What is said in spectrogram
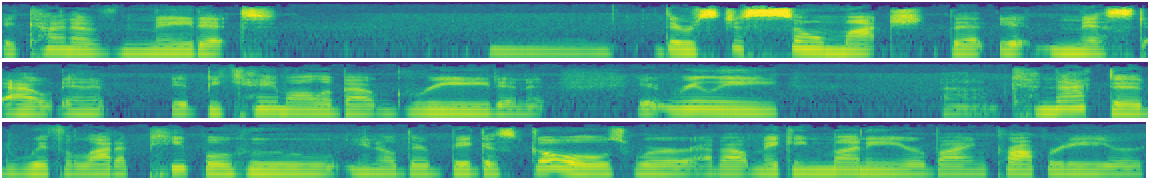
it kind of made it there's just so much that it missed out and it it became all about greed and it it really um, connected with a lot of people who you know their biggest goals were about making money or buying property or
